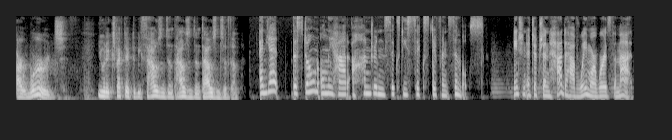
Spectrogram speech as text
are words, you would expect there to be thousands and thousands and thousands of them. And yet, the stone only had 166 different symbols. Ancient Egyptian had to have way more words than that.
